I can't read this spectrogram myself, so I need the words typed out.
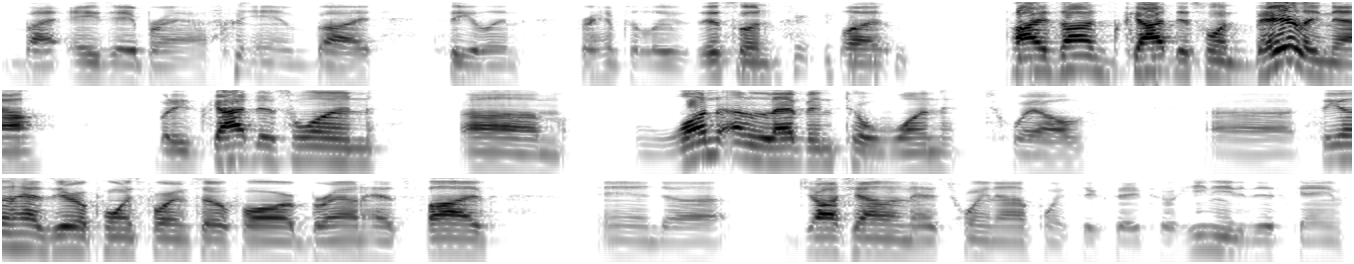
by AJ Brown, and by Thielen for him to lose this one. But Paisan's got this one barely now, but he's got this one um, 111 to 112. Uh, Thielen has zero points for him so far. Brown has five, and uh, Josh Allen has 29.68. So he needed this game.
